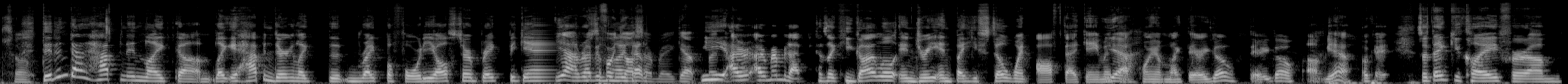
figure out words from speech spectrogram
So Didn't that happen in like um like it happened during like the right before the All Star break began? yeah, right before the like All Star break. Yep. He, I, I remember that because like he got a little injury and but he still went off that game at Yeah. that point. I'm like, there you go, there you go. Um, yeah, okay. So thank you, Klay, for um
